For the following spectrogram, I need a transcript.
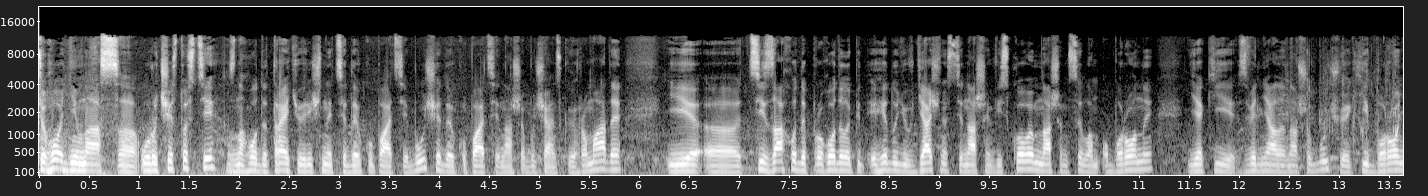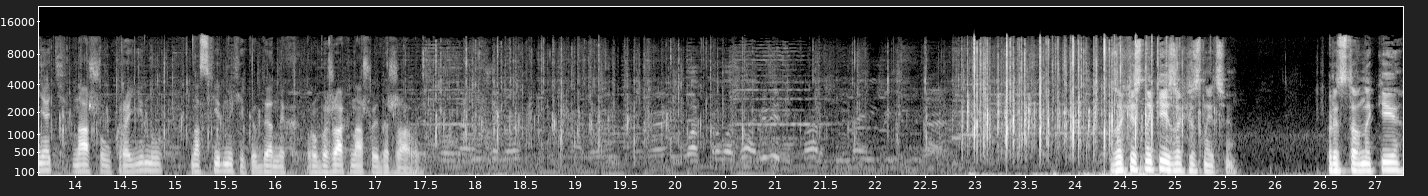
Сьогодні в нас е, урочистості з нагоди третьої річниці деокупації Бучі, деокупації нашої Бучанської громади. І е, ці заходи проводили під егидою вдячності нашим військовим, нашим силам оборони, які звільняли нашу Бучу, які боронять нашу Україну на східних і південних рубежах нашої держави. Захисники і захисниці, представники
